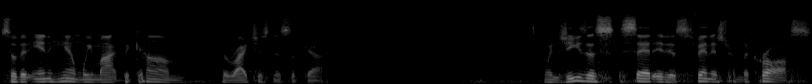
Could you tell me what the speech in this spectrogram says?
so that in him we might become the righteousness of God. When Jesus said it is finished from the cross,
